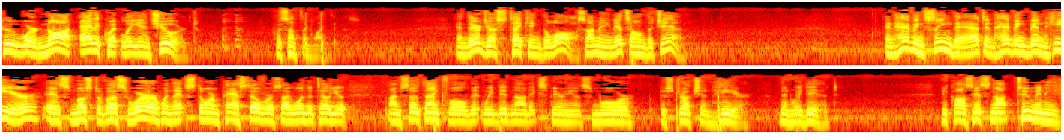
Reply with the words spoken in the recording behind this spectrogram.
who were not adequately insured for something like this. And they're just taking the loss. I mean, it's on the chin. And having seen that and having been here, as most of us were when that storm passed over us, I wanted to tell you I'm so thankful that we did not experience more destruction here than we did. Because it's not too many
